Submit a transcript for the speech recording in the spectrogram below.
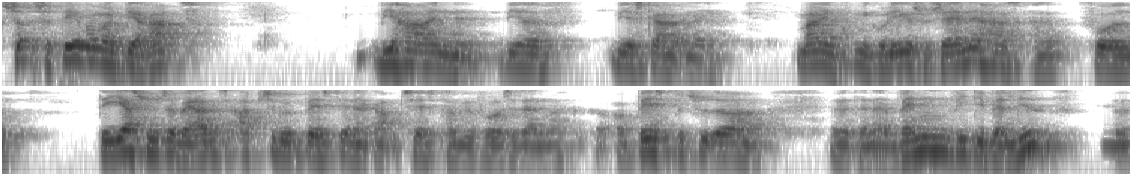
Så, så der, hvor man bliver ramt, vi har en, vi har, vi har skar, eller mig og min kollega Susanne har, har fået det, jeg synes er verdens absolut bedste enagramtest, har vi fået til Danmark. Og bedst betyder, øh, den er vanvittig valid, øh,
